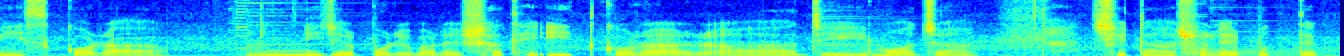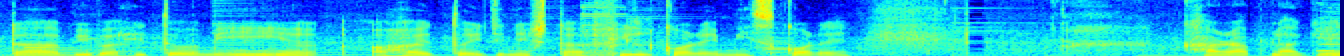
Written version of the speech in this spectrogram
মিস করা, নিজের পরিবারের সাথে ঈদ করার যেই মজা, সেটা আসলে প্রত্যেকটা বিবাহিত মেয়ে হয়তো এই জিনিসটা ফিল করে মিস করে। খারাপ লাগে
